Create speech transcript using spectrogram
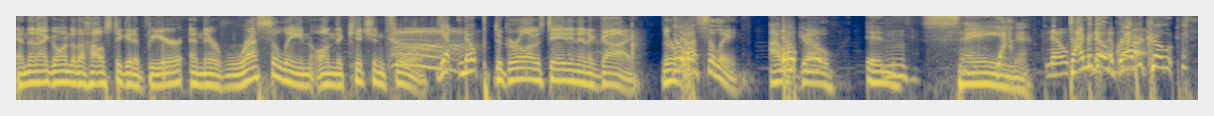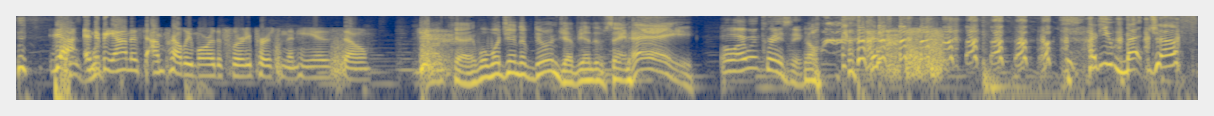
And then I go into the house to get a beer, and they're wrestling on the kitchen floor. Yep. Nope. the girl I was dating and a guy, they're wrestling. I would Nope, go nope. insane. Nope. Time to go. No, Grab well, your coat. Yeah, and to be honest, I'm probably more of the flirty person than he is. So Okay. Well, what'd you end up doing, Jeff? You end up saying, "Hey." Oh, I went crazy. No. Have you met Jeff?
